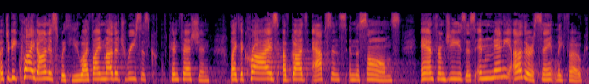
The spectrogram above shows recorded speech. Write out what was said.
But to be quite honest with you, I find Mother Teresa's confession like the cries of God's absence in the Psalms and from Jesus and many other saintly folk,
